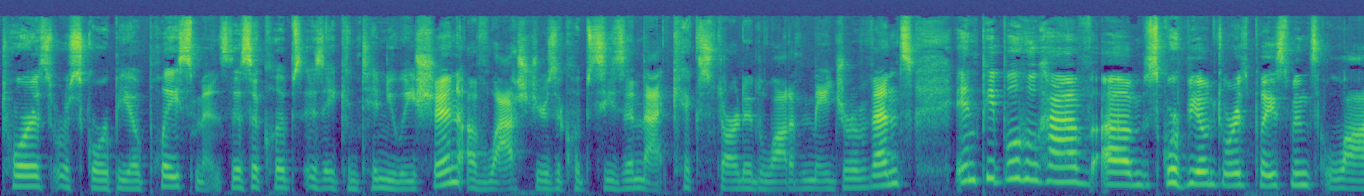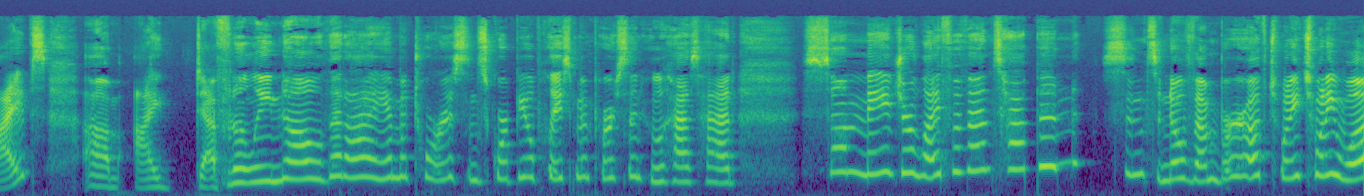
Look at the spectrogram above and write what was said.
Taurus or Scorpio placements. This eclipse is a continuation of last year's eclipse season that kickstarted a lot of major events in people who have um, Scorpio and Taurus placements lives. Um, I definitely know that I am a Taurus and Scorpio placement person who has had some major life events happen since November of 2021.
